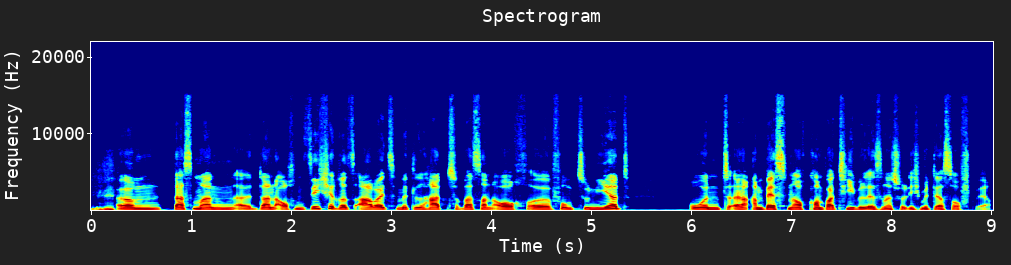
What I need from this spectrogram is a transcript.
Mhm. ähm, dass man äh, dann auch ein sicheres Arbeitsmittel hat, was dann auch äh, funktioniert und äh, am besten auch kompatibel ist natürlich mit der Software.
